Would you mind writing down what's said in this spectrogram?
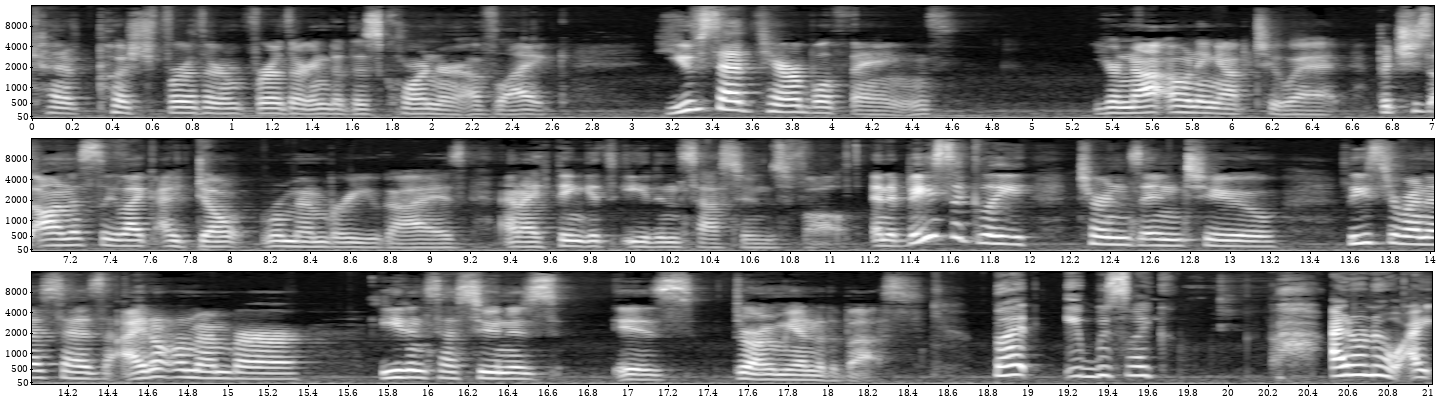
kind of pushed further and further into this corner of like, you've said terrible things you're not owning up to it. But she's honestly like, I don't remember you guys, and I think it's Eden Sassoon's fault. And it basically turns into Lisa Rinna says, I don't remember. Eden Sassoon is is throwing me under the bus. But it was like, I don't know. I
